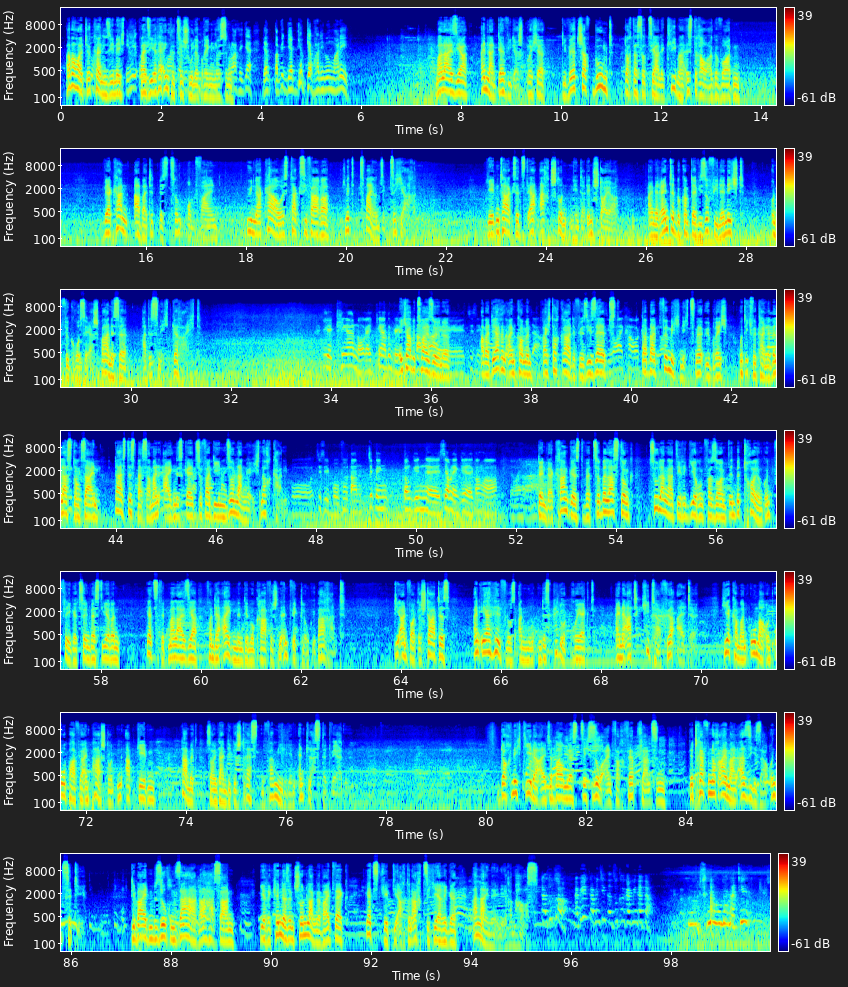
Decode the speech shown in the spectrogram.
Aber heute können sie nicht, weil sie ihre Enkel zur Schule bringen müssen. Malaysia, ein Land der Widersprüche. Die Wirtschaft boomt, doch das soziale Klima ist rauer geworden. Wer kann, arbeitet bis zum Umfallen. Kao ist Taxifahrer mit 72 Jahren. Jeden Tag sitzt er acht Stunden hinter dem Steuer. Eine Rente bekommt er wie so viele nicht. Und für große Ersparnisse hat es nicht gereicht. Ich habe zwei Söhne. Aber deren Einkommen reicht doch gerade für sie selbst. Da bleibt für mich nichts mehr übrig. Und ich will keine Belastung sein. Da ist es besser, mein eigenes Geld zu verdienen, solange ich noch kann. Denn wer krank ist, wird zur Belastung. Zu lange hat die Regierung versäumt, in Betreuung und Pflege zu investieren. Jetzt wird Malaysia von der eigenen demografischen Entwicklung überrannt. Die Antwort des Staates ein eher hilflos anmutendes Pilotprojekt. Eine Art Kita für Alte. Hier kann man Oma und Opa für ein paar Stunden abgeben. Damit sollen dann die gestressten Familien entlastet werden. Doch nicht jeder alte Baum lässt sich so einfach verpflanzen. Wir treffen noch einmal Aziza und City. Die beiden besuchen Sahara Hassan. Ihre Kinder sind schon lange weit weg. Jetzt lebt die 88-Jährige alleine in ihrem Haus.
